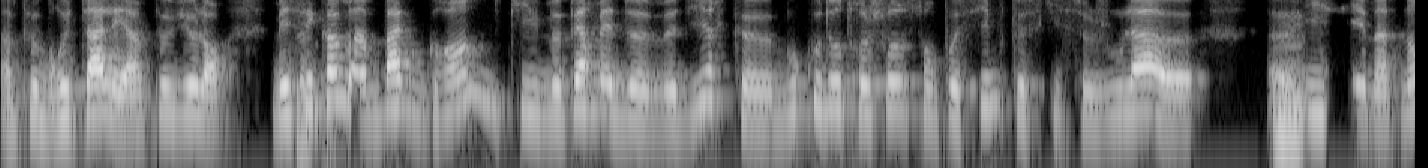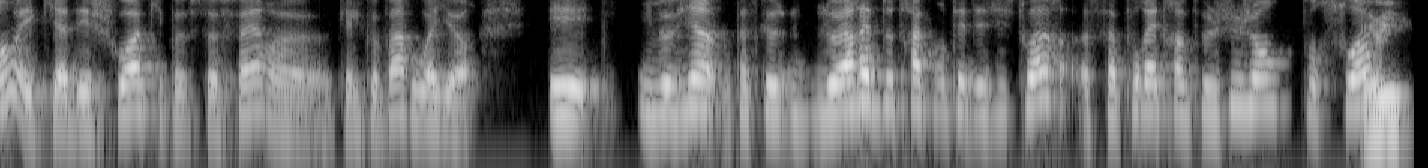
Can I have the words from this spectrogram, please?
un peu brutal et un peu violent. Mais c'est comme un background qui me permet de me dire que beaucoup d'autres choses sont possibles que ce qui se joue là. Mmh. ici et maintenant, et qu'il y a des choix qui peuvent se faire quelque part ou ailleurs. Et il me vient, parce que le arrête de te raconter des histoires, ça pourrait être un peu jugeant pour soi, et eh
